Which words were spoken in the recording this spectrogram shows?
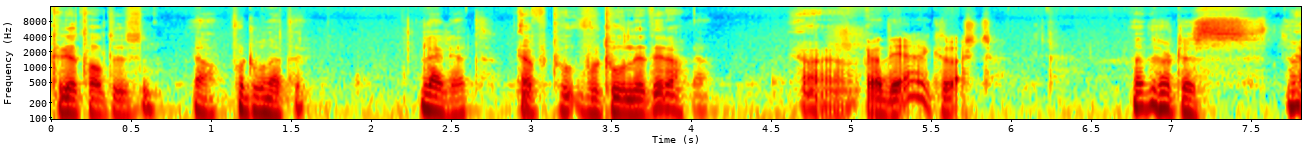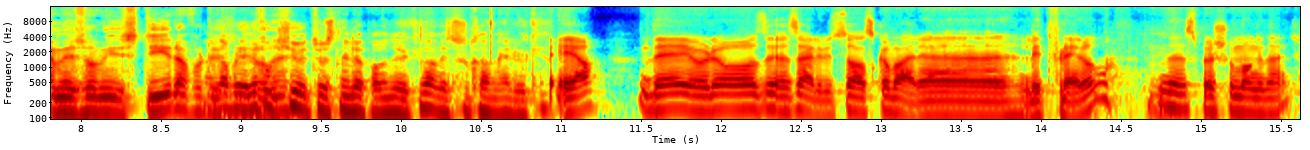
3500. Ja, for to netter. Leilighet. Ja, for to, for to netter, da. Ja, ja. Ja, Det er ikke så verst. Nei, det hørtes ja, Men så mye styr, da, for Da blir det fort 20 000 i løpet av en uke, da, hvis du skal ha en hel uke. Ja, det gjør det jo, særlig hvis det skal være litt flere òg, da. Det spørs hvor mange det er.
